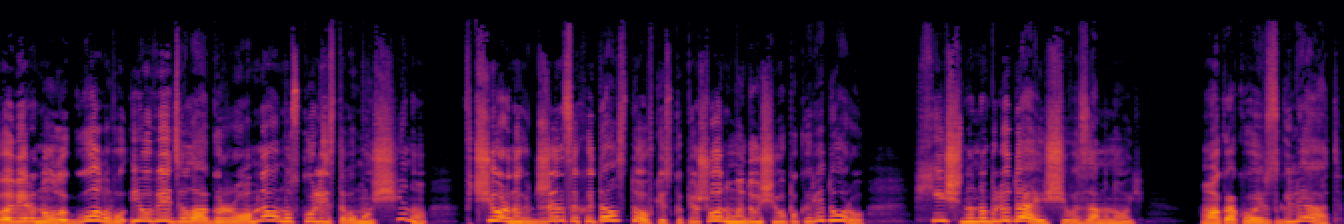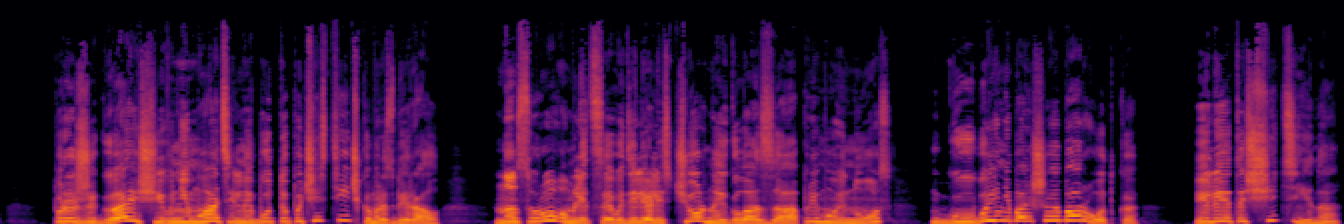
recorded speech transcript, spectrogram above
Повернула голову и увидела огромного мускулистого мужчину в черных джинсах и толстовке с капюшоном, идущего по коридору, хищно наблюдающего за мной. А какой взгляд! Прожигающий, внимательный, будто по частичкам разбирал. На суровом лице выделялись черные глаза, прямой нос, губы и небольшая бородка. Или это щетина?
